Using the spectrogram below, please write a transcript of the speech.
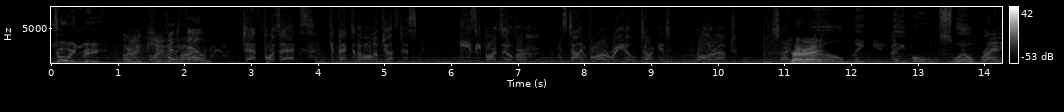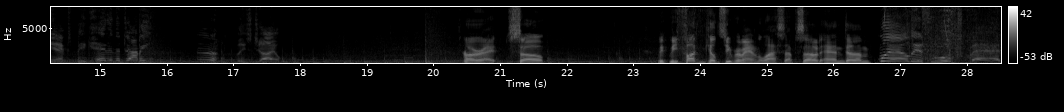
Join me. Are you kidding? Too soon. To the Hall of Justice. Easy part's over. It's time for our real target. Waller out. Save All the world, meet new people, swirl Brainiac's big head in the dunny. Uh, beats jail. All right, so we we fucking killed Superman in the last episode, and um, Well, this looks bad.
